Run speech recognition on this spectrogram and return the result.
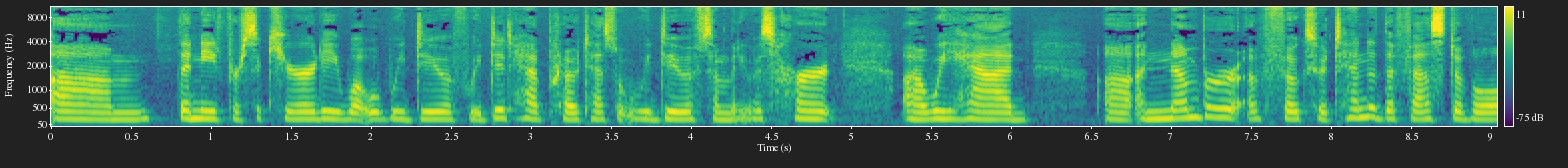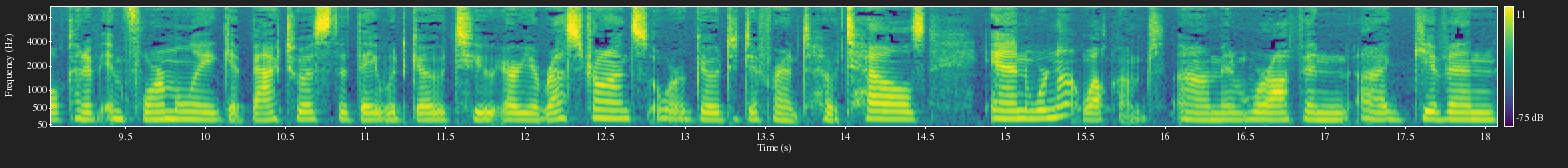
um, the need for security. What would we do if we did have protests? What would we do if somebody was hurt? Uh, we had uh, a number of folks who attended the festival kind of informally get back to us that they would go to area restaurants or go to different hotels and were not welcomed. Um, and we're often uh, given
